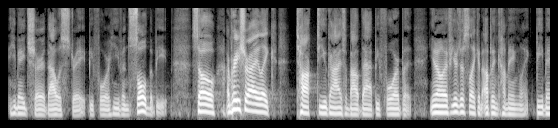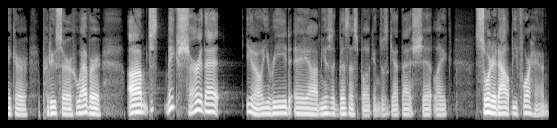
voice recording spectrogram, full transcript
he made sure that was straight before he even sold the beat. So I'm pretty sure I like talked to you guys about that before, but you know, if you're just like an up and coming like beat maker, producer, whoever, um, just make sure that you know you read a uh, music business book and just get that shit like sorted out beforehand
